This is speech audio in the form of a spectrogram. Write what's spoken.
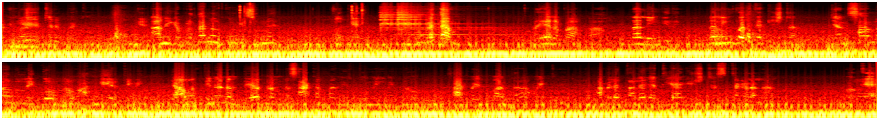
ಹಿಂಗೆ ತಿರುಗಬೇಕು ನಾನೀಗ ಪ್ರಥಮ ಅಂತ ಕೂಗಿ ಸುಮ್ಮನೆ ಓಕೆ ಪ್ರತಾಪ್ ಏನಪ್ಪ ನಾನು ಹಿಂಗಿದ್ದೀನಿ ನಾನು ಹಿಂಗ್ ಬದುಕಕ್ಕೆ ಇಷ್ಟ ಜನಸಾಮಾನ್ಯರಲ್ಲಿ ಇದ್ದು ನಾವು ಹಂಗೆ ಇರ್ತೀವಿ ಯಾವತ್ ದಿನ ನಮ್ಮ ದೇವ್ರು ನಮ್ಗೆ ಸಾಕಪ್ಪ ನೀನು ಭೂಮಿಲಿ ನಿಂತು ಸಾಕು ಇದ್ಪ ಅಂತ ಹೋಯ್ತೀವಿ ಆಮೇಲೆ ತಲೆಗೆ ಅತಿಯಾಗಿ ಸ್ಟ್ರೆಸ್ ತಗೊಳಲ್ಲ Okay.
